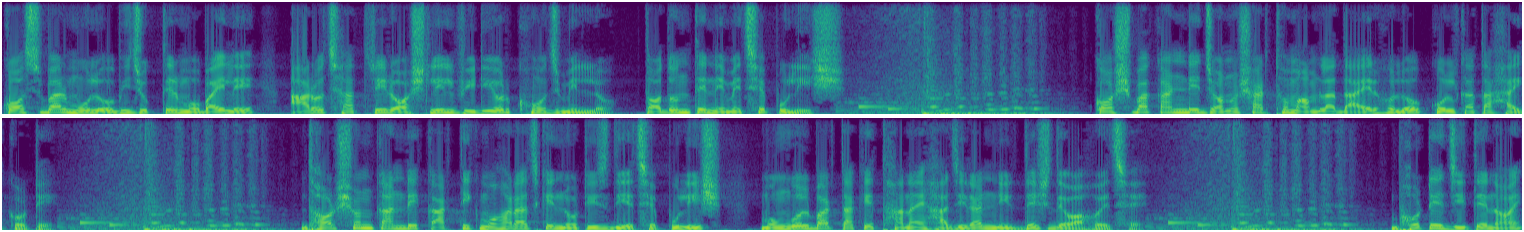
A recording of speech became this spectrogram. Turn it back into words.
কসবার মূল অভিযুক্তের মোবাইলে আরও ছাত্রীর অশ্লীল ভিডিওর খোঁজ মিলল, তদন্তে নেমেছে পুলিশ। কসবা কাণ্ডে জনস্বার্থ মামলা দায়ের হল কলকাতা হাইকোর্টে। ধর্ষণ কাণ্ডে কার্তিক মহারাজকে নোটিশ দিয়েছে পুলিশ, মঙ্গলবার তাকে থানায় হাজিরার নির্দেশ দেওয়া হয়েছে। ভোটে জিতে নয়,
